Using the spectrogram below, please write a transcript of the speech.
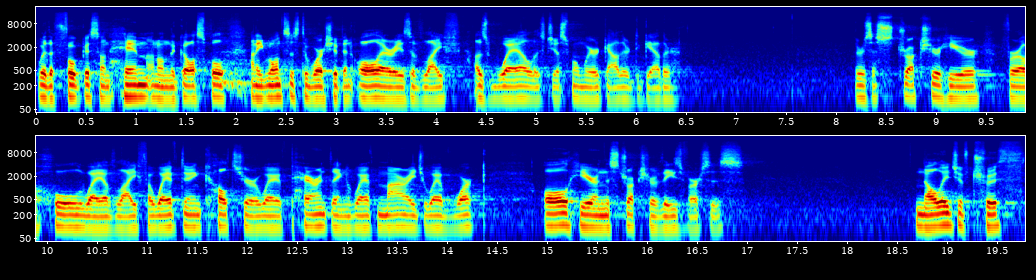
with a focus on Him and on the gospel, and He wants us to worship in all areas of life as well as just when we're gathered together. There's a structure here for a whole way of life, a way of doing culture, a way of parenting, a way of marriage, a way of work, all here in the structure of these verses. Knowledge of truth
